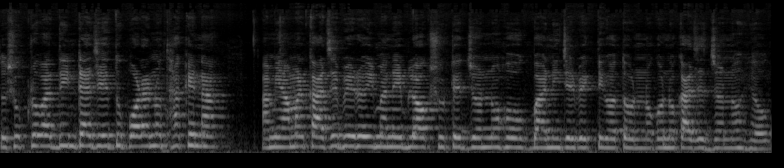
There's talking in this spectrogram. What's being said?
তো শুক্রবার দিনটা যেহেতু পড়ানো থাকে না, আমি আমার কাজে বেরোই মানে ব্লগ শ্যুটের জন্য হোক বা নিজের ব্যক্তিগত অন্য কোনো কাজের জন্য হোক।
